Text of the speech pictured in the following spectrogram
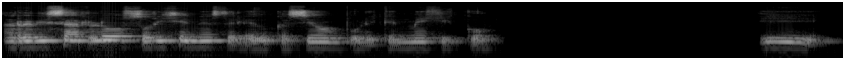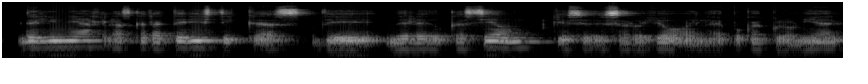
Al revisar los orígenes de la educación pública en México y delinear las características de, de la educación que se desarrolló en la época colonial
